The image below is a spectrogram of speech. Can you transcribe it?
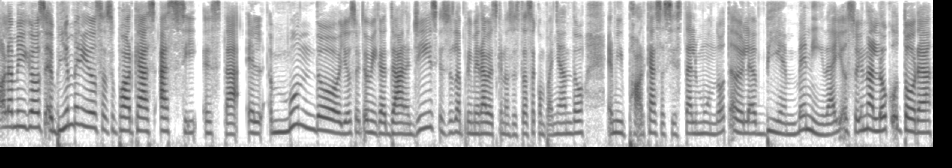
Hola amigos, bienvenidos a su podcast Así está el mundo. Yo soy tu amiga Dana G. Si esta es la primera vez que nos estás acompañando en mi podcast Así está el mundo, te doy la bienvenida. Yo soy una locutora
